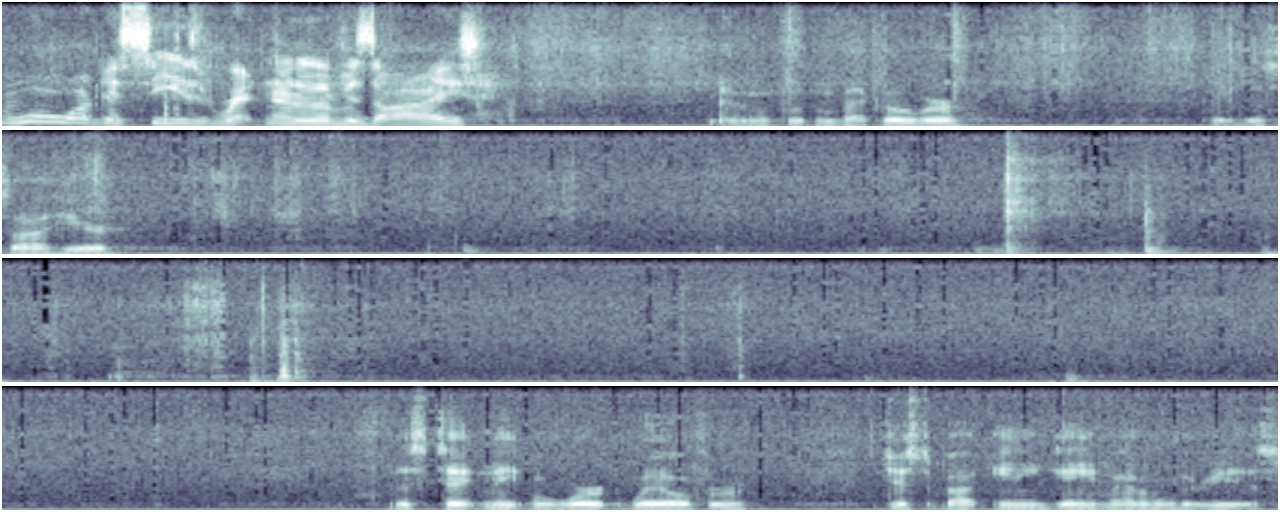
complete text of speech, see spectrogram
Oh, I can see his retina of his eyes. I'm going to flip him back over to this side here. This technique will work well for just about any game animal there is.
